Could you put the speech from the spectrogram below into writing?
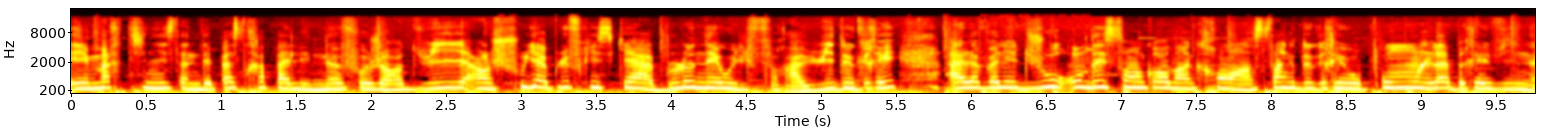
et Martigny, ça ne dépassera pas les 9 aujourd'hui. Un chouïa plus frisqué à Blonay où il fera 8 degrés. À vallée de Joux, on descend encore d'un cran à 5 degrés au pont, la Brévine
